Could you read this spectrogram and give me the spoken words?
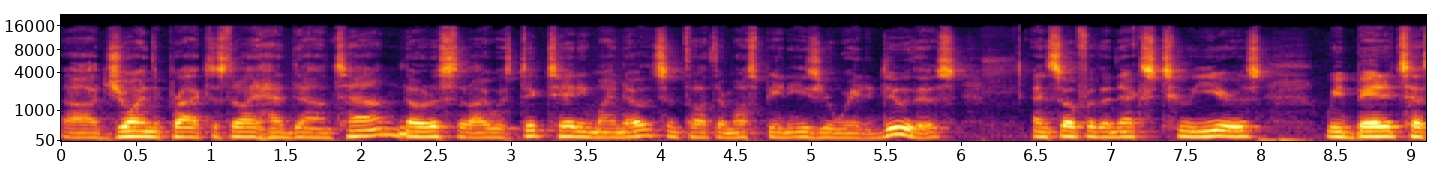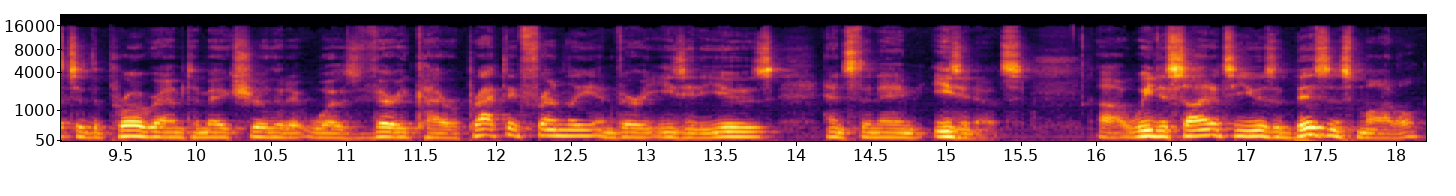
uh, joined the practice that I had downtown, noticed that I was dictating my notes and thought there must be an easier way to do this. And so for the next two years, we beta tested the program to make sure that it was very chiropractic friendly and very easy to use, hence the name EZNotes. Uh, we decided to use a business model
